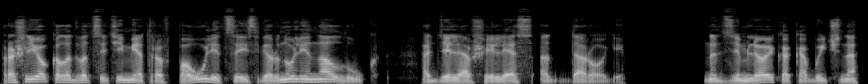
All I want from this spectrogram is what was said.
прошли около двадцати метров по улице и свернули на луг, отделявший лес от дороги. Над землей, как обычно,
